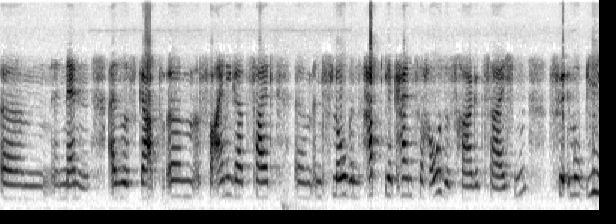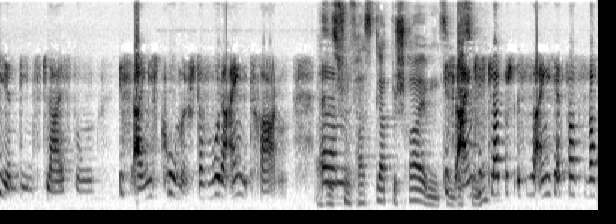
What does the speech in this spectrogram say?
ähm, nennen. Also es gab ähm, vor einiger Zeit ähm, einen Slogan, habt ihr kein Zuhause? Fragezeichen für Immobiliendienstleistungen. Ist eigentlich komisch. Das wurde eingetragen. Also ähm, ist schon fast glatt beschreibend. So ist bisschen, eigentlich ne? glatt, ist es eigentlich etwas, was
